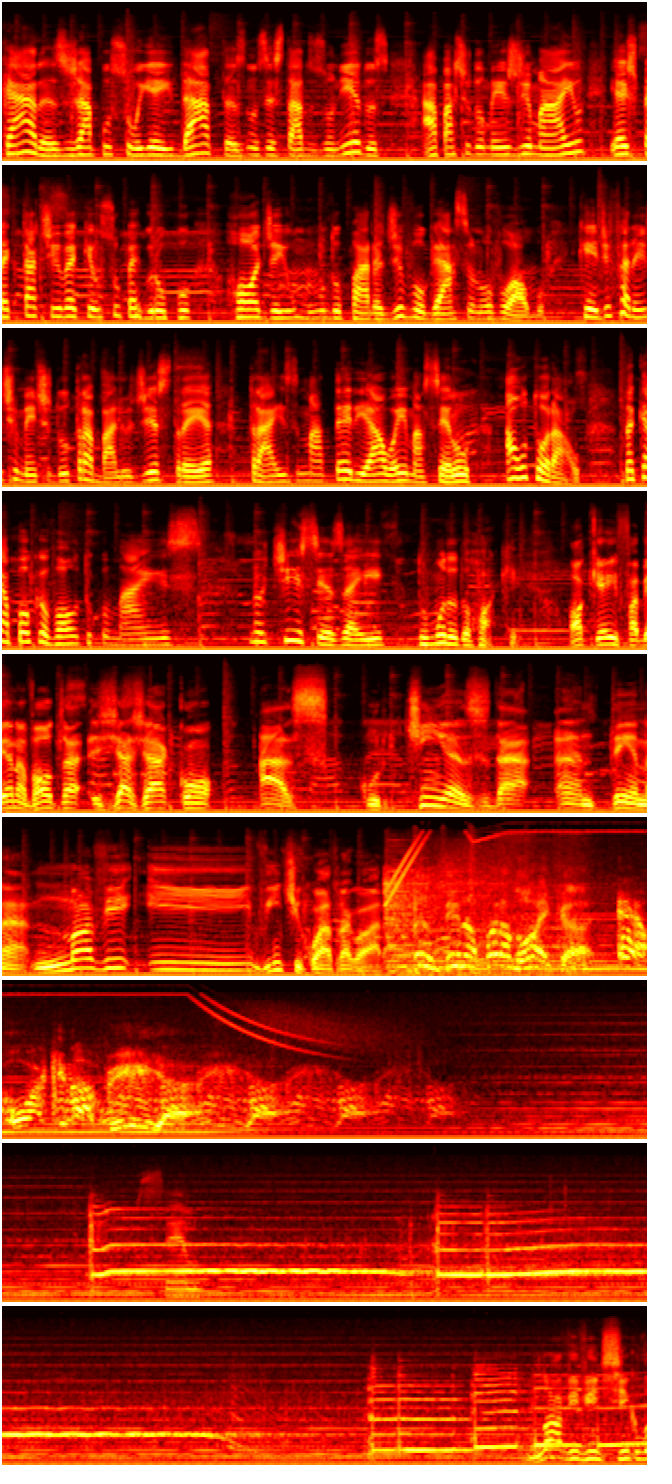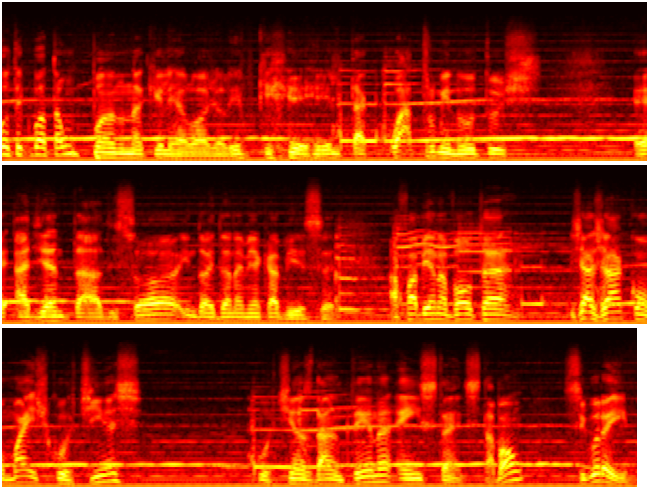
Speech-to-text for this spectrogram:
Caras já possuía aí datas nos Estados Unidos a partir do mês de maio e a expectativa é que o supergrupo rode o mundo para divulgar seu novo álbum, que diferentemente do trabalho de estreia, traz material aí, Marcelo, autoral. Daqui a pouco eu volto com mais notícias aí do mundo do rock. Ok, Fabiana volta já já com as curtinhas da antena 9 e 24 agora. Antena Paranoica. É rock na veia. Marcelo. Nove e 25 vou ter que botar um pano naquele relógio ali, porque ele tá quatro minutos é, adiantado e só endoidando a minha cabeça. A Fabiana volta já já com mais curtinhas, curtinhas da antena em instantes, tá bom? Segura aí.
